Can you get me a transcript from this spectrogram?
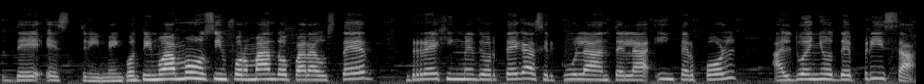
de streaming. Continuamos informando para usted. Régimen de Ortega circula ante la Interpol al dueño de Prisa,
